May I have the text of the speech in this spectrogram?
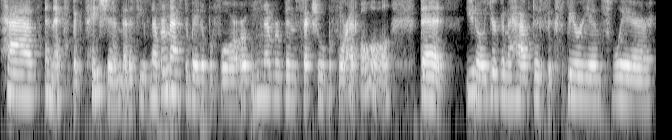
have an expectation that if you've never masturbated before or if you've never been sexual before at all, that you know, you're going to have this experience where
